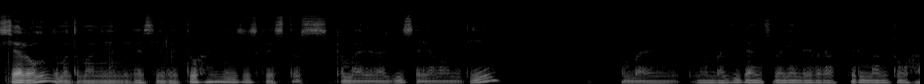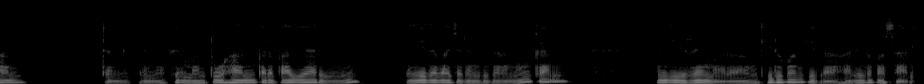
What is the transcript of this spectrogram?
Shalom teman-teman yang dikasih oleh Tuhan Yesus Kristus. Kembali lagi saya Monty Membagikan sebagian daripada firman Tuhan Dan kiranya firman Tuhan pada pagi hari ini Yang kita baca dan kita renungkan Menjadi rema dalam kehidupan kita hari lepas hari.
